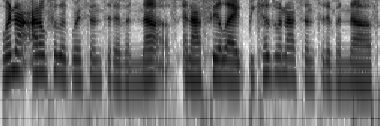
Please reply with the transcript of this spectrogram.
We're not. I don't feel like we're sensitive enough, and I feel like because we're not sensitive enough,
